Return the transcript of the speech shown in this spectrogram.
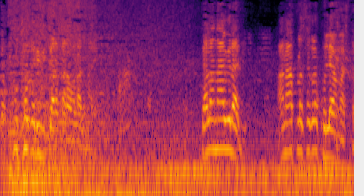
तर कुठं तरी विचार करावा लागणार आहे. त्याला नावी लागली आणि आपलं सगळं खुल्या असतं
